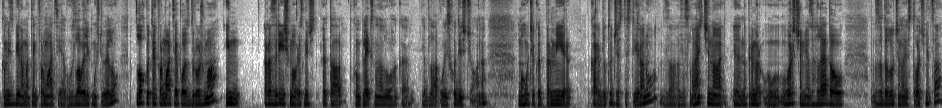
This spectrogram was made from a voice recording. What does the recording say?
ko mi zbiramo te informacije v zelo velikem številu, lahko te informacije pa združimo in razrešimo v resnici ta kompleksna naloga, ki je bila v izhodišču. Ne. Mogoče kot primer, kar je bilo tudi že testirano za, za slovenščino, je naprimer uvrščanje zgledov za določeno istočnico,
